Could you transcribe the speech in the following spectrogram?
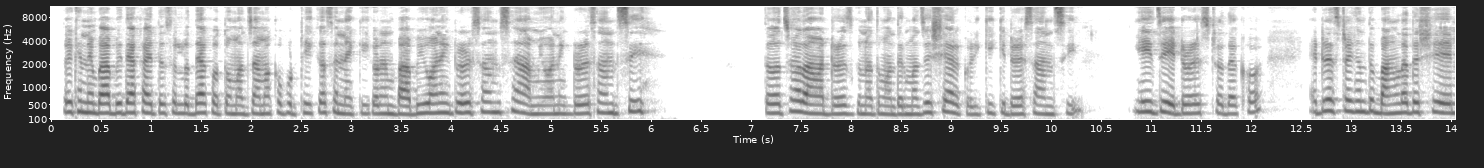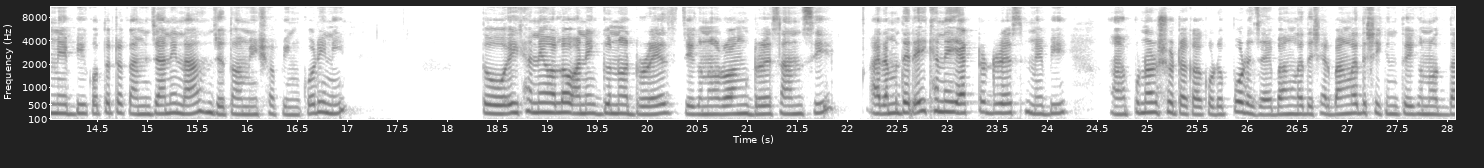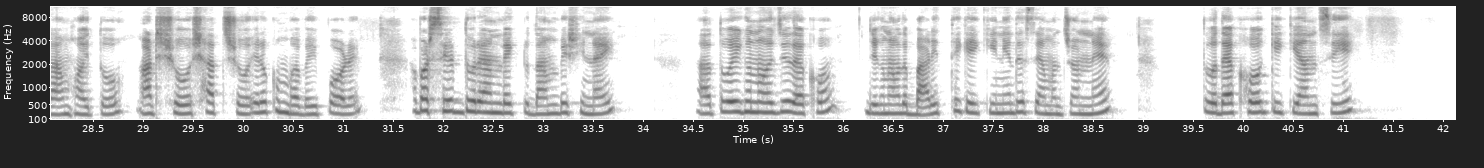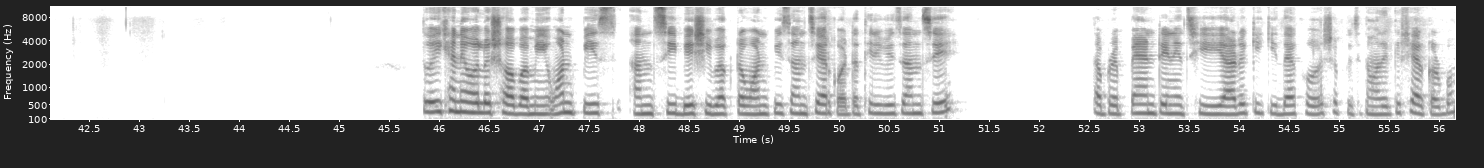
তো এখানে বাবি দেখাইতেছিল, দেখো তোমার জামা কাপড় ঠিক আছে নাকি? কারণ বাবিও অনেক ড্রেস আনছে, আমিও অনেক ড্রেস আনছি। তো চলো আমার ড্রেসগুলো তোমাদের মাঝে শেয়ার করি, কী কী ড্রেস আনছি। এই যে ড্রেসটা দেখো এই ড্রেসটা কিন্তু বাংলাদেশে মেবি কত টাকা আমি জানি না, যেহেতু আমি শপিং করিনি। তো এইখানে হলো অনেকগুলো ড্রেস যেগুলো রং ড্রেস আনছি। আর আমাদের এইখানে একটা ড্রেস মেবি পনেরোশো টাকা করে পড়ে যায় বাংলাদেশ। আর বাংলাদেশে কিন্তু এগুলোর দাম হয়তো আটশো, সাতশো এরকমভাবেই পড়ে। আবার সেট ধরে আনলে একটু দাম বেশি নেয়। তো এইগুলো ওই যে দেখো যেগুলো আমাদের বাড়ির থেকেই কিনে দিয়েছে আমার জন্যে। তো দেখো কি কি আনছি। তো এইখানে হলো সব, আমি ওয়ান পিস আনছি, বেশিরভাগটা ওয়ান পিস আনছি আর কয়টা থ্রি পিস আনছি। তারপরে প্যান্ট এনেছি আরও কি কি দেখো সব কিছু তোমাদেরকে শেয়ার করব।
